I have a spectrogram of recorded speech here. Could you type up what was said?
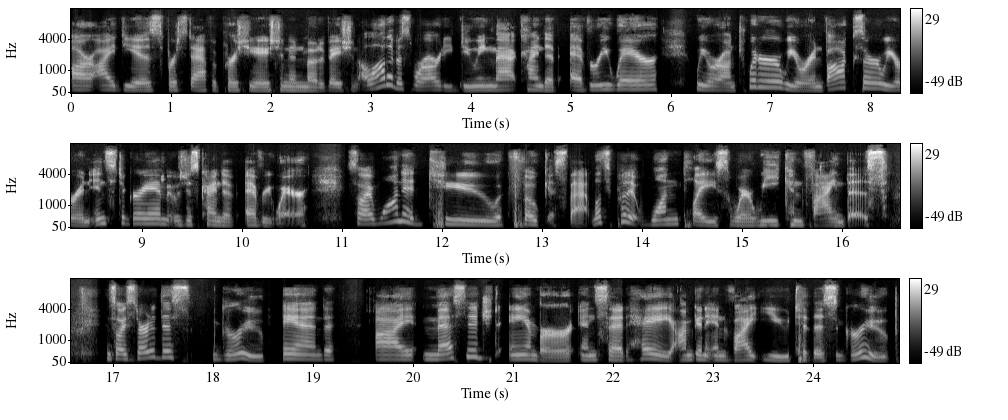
our ideas for staff appreciation and motivation. A lot of us were already doing that kind of everywhere. We were on Twitter, we were in Voxer, we were in Instagram. It was just kind of everywhere. So I wanted to focus that. Let's put it one place where we can find this. And so I started this group and I messaged Amber and said, Hey, I'm going to invite you to this group.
